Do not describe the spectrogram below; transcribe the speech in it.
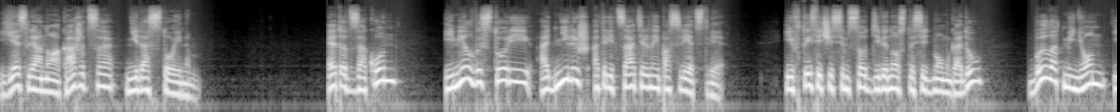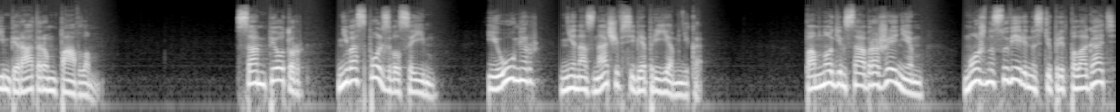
если оно окажется недостойным. Этот закон имел в истории одни лишь отрицательные последствия и в 1797 году был отменен императором Павлом. Сам Петр не воспользовался им и умер, не назначив себе преемника. По многим соображениям можно с уверенностью предполагать,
